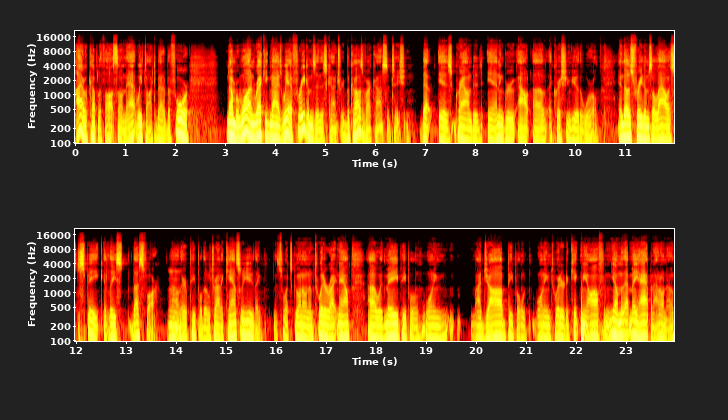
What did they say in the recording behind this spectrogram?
I have a couple of thoughts on that. We've talked about it before. Number one, recognize we have freedoms in this country because of our Constitution that is grounded in and grew out of a Christian view of the world. And those freedoms allow us to speak, at least thus far. Uh, there are people that will try to cancel you. They, that's what's going on on Twitter right now uh, with me, people wanting my job, people wanting Twitter to kick me off. And, you know, that may happen. I don't know.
